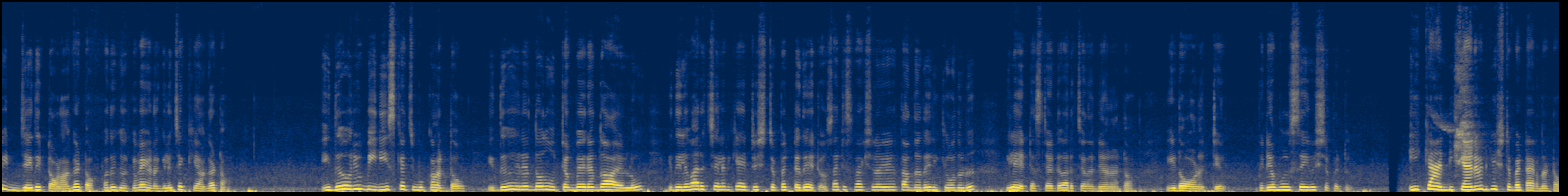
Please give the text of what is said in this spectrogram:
പിൻ ചെയ്ത് ഇട്ടോളാം കേട്ടോ. അപ്പോൾ നിങ്ങൾക്ക് വേണമെങ്കിൽ ചെക്ക് ചെയ്യാം കേട്ടോ. ഇത് ഒരു മിനി സ്കെച്ച് ബുക്കാണ് കേട്ടോ ഇത് ഇതിനെന്തോ നൂറ്റമ്പത് എന്തോ ആയുള്ളൂ. ഇതിൽ വരച്ചാൽ എനിക്ക് ഏറ്റവും ഇഷ്ടപ്പെട്ടത് ഏറ്റവും സാറ്റിസ്ഫാക്ഷൻ തന്നത് എനിക്ക് തോന്നുന്നത് ഈ ലേറ്റസ്റ്റ് ആയിട്ട് വരച്ചത് തന്നെയാണ് കേട്ടോ. ഈ ഡോണറ്റ് പിന്നെ ഞാൻ ബുൾസൈവ് ഇഷ്ടപ്പെട്ടു. ഈ ക്യാൻഡി ക്യാനും എനിക്ക് ഇഷ്ടപ്പെട്ടായിരുന്നു കേട്ടോ.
